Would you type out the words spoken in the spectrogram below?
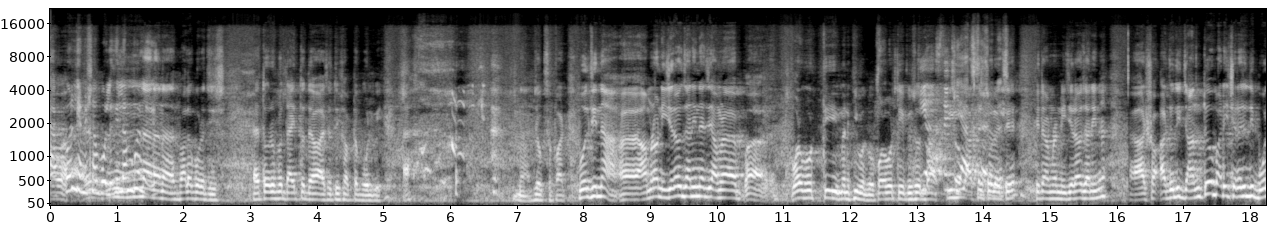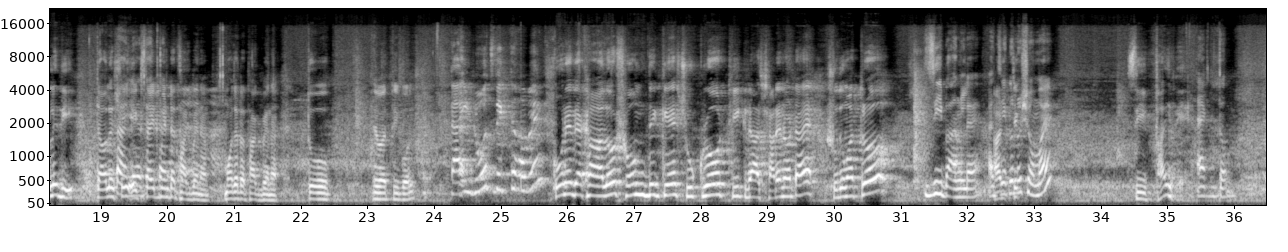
রাগ করলি? আমি সব বলে দিলাম না না না ভালো করেছিস। হ্যাঁ, তোর উপর দায়িত্ব দেওয়া আছে তুই সবটা বলবি। না জোকস পার্ট বলছি না আমরাও নিজেরাও জানি না যে আমরা পরবর্তী মানে কি বলব পরবর্তী এপিসোড বা আসতে কি চলেছে? আসতে চলেছে সেটা আমরা নিজেরাও জানি না। আর আর যদি জানতেও পারি সেটা যদি বলে দিই তাহলে সেই এক্সাইটমেন্টটা থাকবে না। মজাটা থাকবে না। তো এবার তুই বল। তাই রোজ দেখতে হবে। কোণে দেখা আলো সোম থেকে শুক্র ঠিক রাত সাড়ে নটায় শুধুমাত্র জি বাংলায় আর আর যে কোনো সময়। সি ফাইভে। একদম।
